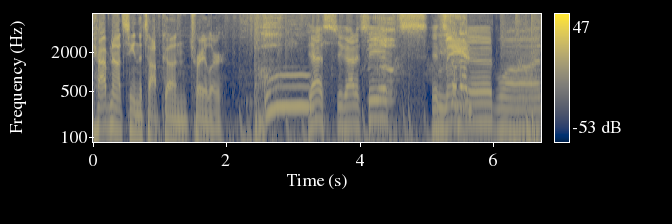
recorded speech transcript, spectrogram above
have not seen the Top Gun trailer, yes, you got to see it. It's Man. a good one.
